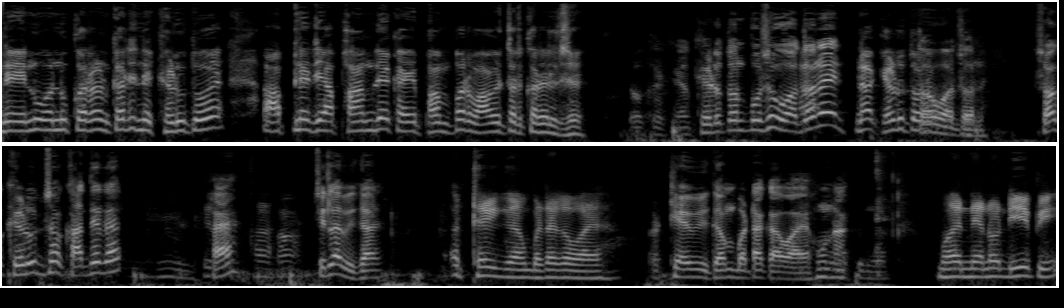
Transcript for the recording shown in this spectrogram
ને એનું અનુકરણ કરીને ખેડૂતોએ આપને જે આ ફાર્મ દેખાય એ ફાર્મ પર વાવેતર કરેલ છે. ખેડૂતોને પૂછવું વધો નહીં? ના ખેડૂતો વાંધો નહીં. સો ખેડૂત છો ખાતેદાર? હે? કેટલા વીઘા? અઠ્યાવીસ ગ્રામ બટાકા વાયા. અઠ્યાવીસ વીઘામાં બટાકા વાયા. હું નાખ્યું મારે nano DAP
